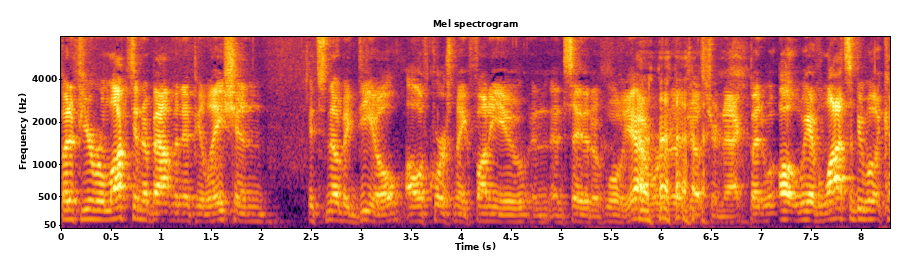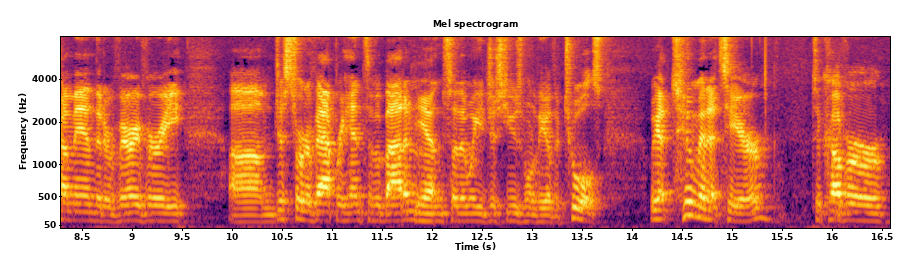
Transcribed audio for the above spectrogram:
But if you're reluctant about manipulation, it's no big deal. I'll of course make fun of you and, and say that well yeah we're going to adjust your neck. But oh, we have lots of people that come in that are very very um, just sort of apprehensive about it, Yep. and so then we just use one of the other tools. We got two minutes here to cover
